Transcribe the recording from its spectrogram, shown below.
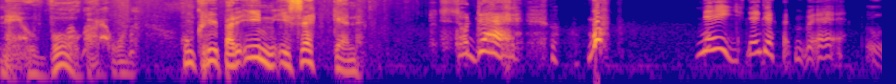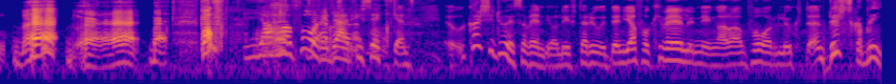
Nej, hur vågar hon? Hon kryper in i säcken. Sådär! Nej, nej, nej. Jag har fåret där i säcken. Kanske du är så vänlig och lyfter ut den. Jag får kvällningar av fårlukten. Det ska bli.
